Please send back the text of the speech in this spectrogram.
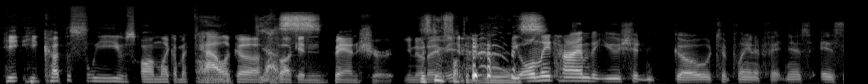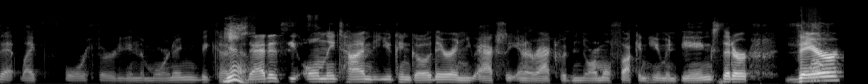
he he cut the sleeves on like a oh, Metallica Oh, yes. fucking band shirt. You know This what dude I mean? fucking. The only time that you should go to Planet Fitness is at like 4:30 in the morning because Yeah. that is the only time that you can go there and you actually interact with normal fucking human beings that are there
